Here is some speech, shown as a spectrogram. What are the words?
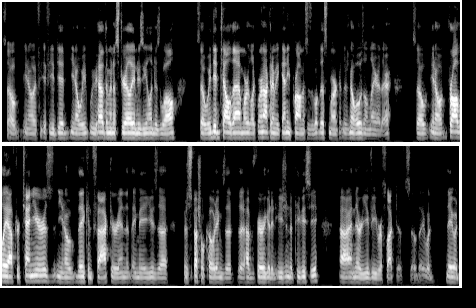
So you know if if you did you know we we have them in Australia, and New Zealand as well. So we did tell them we're like we're not going to make any promises about this market. There's no ozone layer there. So you know probably after 10 years, you know they can factor in that they may use a there's special coatings that that have very good adhesion to PVC uh, and they're UV reflective. So they would they would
